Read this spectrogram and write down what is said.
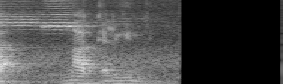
నాకు కలిగింది.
